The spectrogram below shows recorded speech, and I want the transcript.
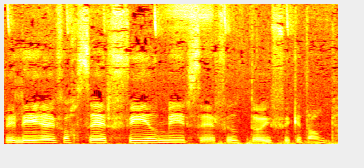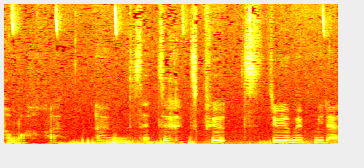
Weil ich einfach sehr viel, mir sehr viel tiefe Gedanken mache. Ähm, das hat sicher das Gefühl zu tun mit meiner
